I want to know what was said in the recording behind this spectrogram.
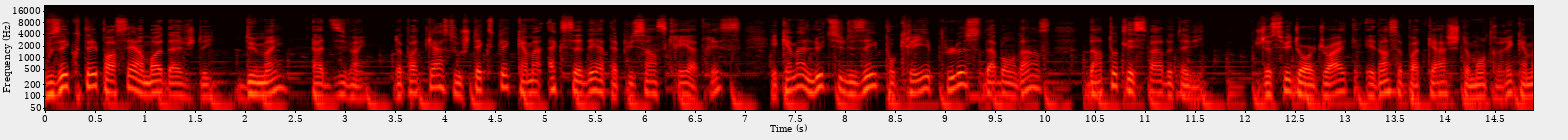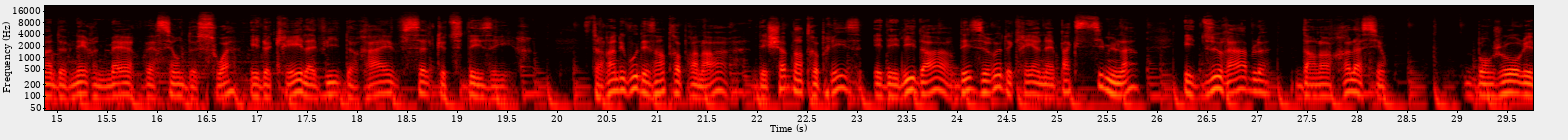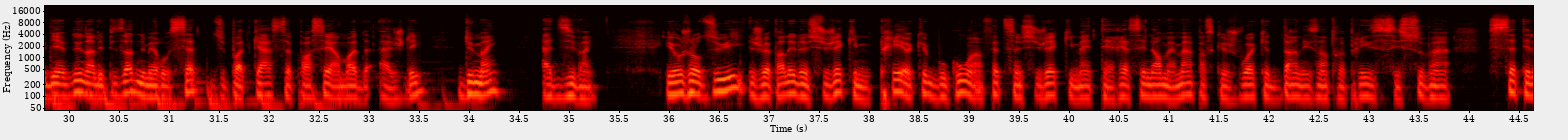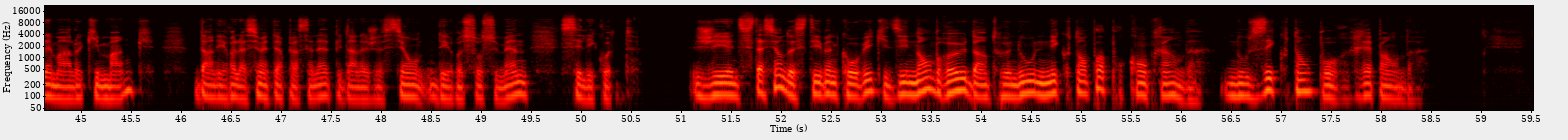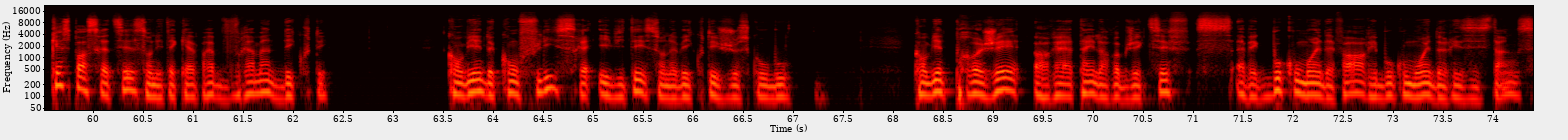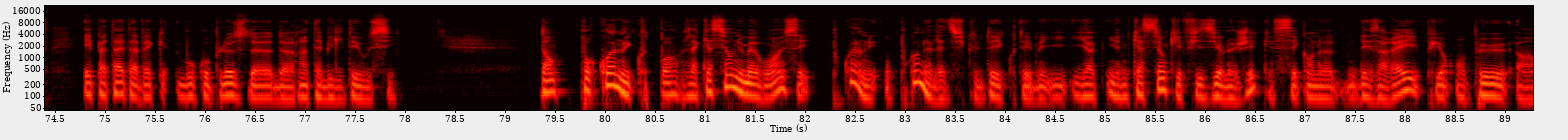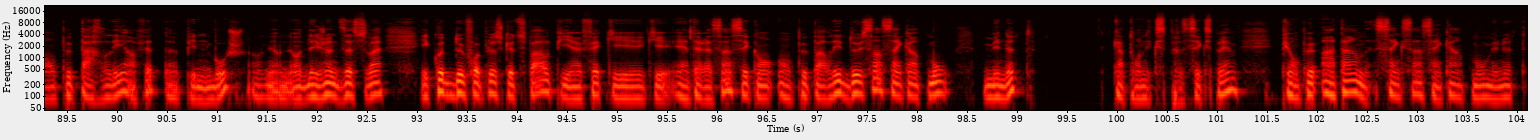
Vous écoutez Passer en mode HD, d'humain à divin, le podcast où je t'explique comment accéder à ta puissance créatrice et comment l'utiliser pour créer plus d'abondance dans toutes les sphères de ta vie. Je suis George Wright et dans ce podcast, je te montrerai comment devenir une meilleure version de soi et de créer la vie de rêve, celle que tu désires. C'est un rendez-vous des entrepreneurs, des chefs d'entreprise et des leaders désireux de créer un impact stimulant et durable dans leurs relations. Bonjour et bienvenue dans l'épisode numéro 7 du podcast Passer en mode HD, d'humain à divin. Et aujourd'hui, je vais parler d'un sujet qui me préoccupe beaucoup. En fait, c'est un sujet qui m'intéresse énormément parce que je vois que dans les entreprises, c'est souvent cet élément-là qui manque dans les relations interpersonnelles puis dans la gestion des ressources humaines, c'est l'écoute. J'ai une citation de Stephen Covey qui dit Nombreux d'entre nous n'écoutons pas pour comprendre, nous écoutons pour répondre. Qu'est-ce passerait-il si on était capable vraiment d'écouter? Combien de conflits seraient évités si on avait écouté jusqu'au bout? Combien de projets auraient atteint leur objectif avec beaucoup moins d'efforts et beaucoup moins de résistance et peut-être avec beaucoup plus de, de rentabilité aussi? Donc, pourquoi on n'écoute pas? La question numéro un, c'est pourquoi on, a de la difficulté à? Mais il y, a, une question qui est physiologique, c'est qu'on a des oreilles, puis on peut, on peut parler, en fait, puis une bouche. Les gens disaient souvent, écoute deux fois plus que tu parles, puis un fait qui est, qui est intéressant, c'est qu'on peut parler 250 mots minute quand on s'exprime, puis on peut entendre 550 mots minute.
